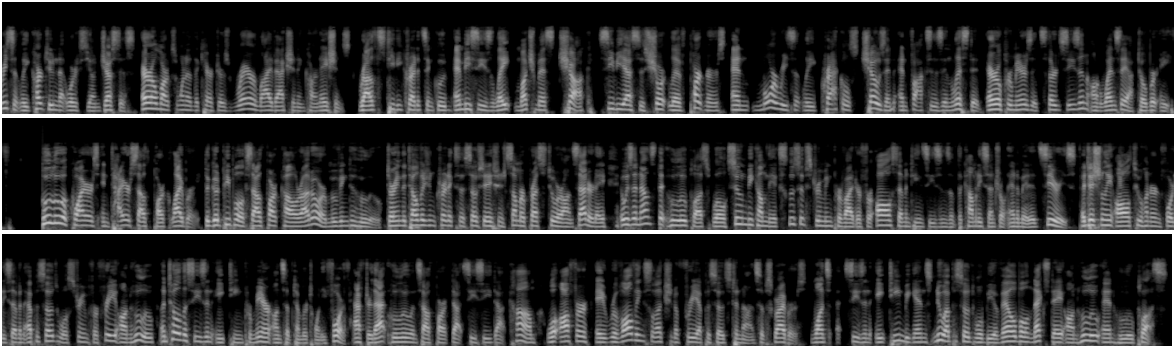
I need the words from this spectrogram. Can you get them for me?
recently Cartoon Network's Young Justice. Arrow marks one of the character's rare live action incarnations. Routh's TV credits include include NBC's late, much missed Chuck, CBS's short lived Partners, and more recently, Crackle's Chosen and Fox's Enlisted. Arrow premieres its third season on Wednesday, October 8th. Hulu acquires entire South Park library. The good people of South Park, Colorado are moving to Hulu. During the Television Critics Association summer press tour on Saturday, it was announced that Hulu Plus will soon become the exclusive streaming provider for all 17 seasons of the Comedy Central animated series. Additionally, all 247 episodes will stream for free on Hulu until the season 18 premiere on September 24th. After that, Hulu and SouthPark.cc.com will offer a revolving selection of free episodes to non-subscribers. Once season season 18 begins, new episodes will be available next day on Hulu and Hulu Plus.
